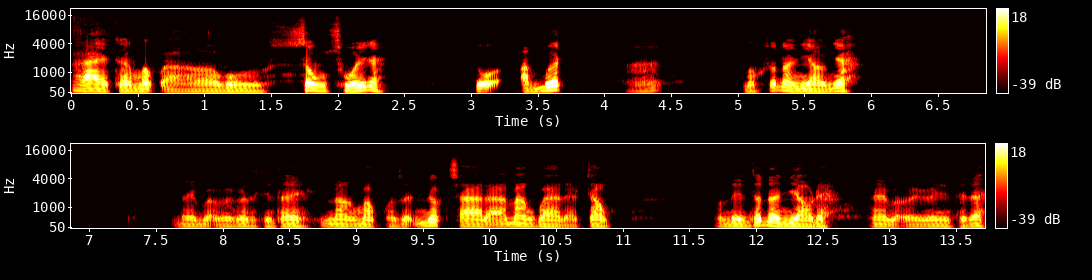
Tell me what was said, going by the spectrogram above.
Đây này thường mọc ở vùng sông suối này, chỗ ẩm ướt. Đó. mọc rất là nhiều nha. Đây mọi người có thể nhìn thấy đang mọc ở dẫn nước xa đã mang về để trồng. Nên rất là nhiều đây. Đây mọi người có nhìn thấy đây.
